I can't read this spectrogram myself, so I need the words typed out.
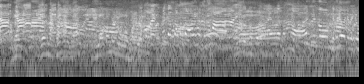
ยากยากมากเริ่มหนังไม่ทันแล้วหรือเราต้องไปดูมันจะซับซ้อนค่ะใช่มันจะซับซ้อนเดี๋ยวไปดูเดี๋ยวไปดู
